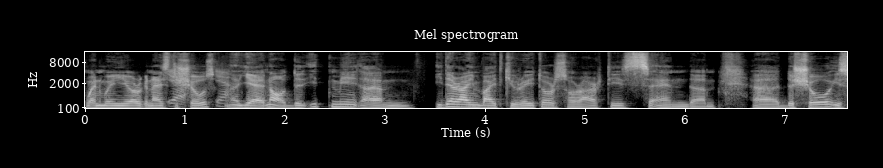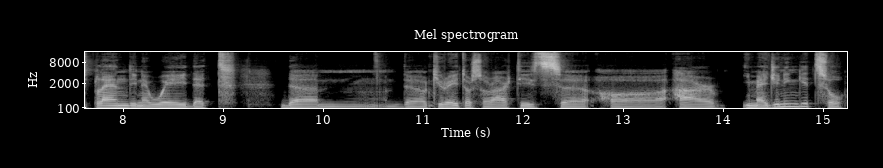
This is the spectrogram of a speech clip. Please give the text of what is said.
when we organize yeah, the shows? Yeah, uh, yeah no, the, it mean um, either I invite curators or artists, and um, uh, the show is planned in a way that the um, the curators or artists uh, are imagining it. So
